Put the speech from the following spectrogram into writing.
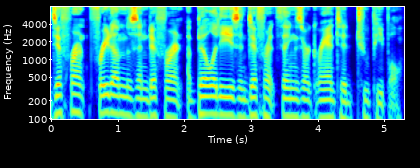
different freedoms and different abilities and different things are granted to people.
